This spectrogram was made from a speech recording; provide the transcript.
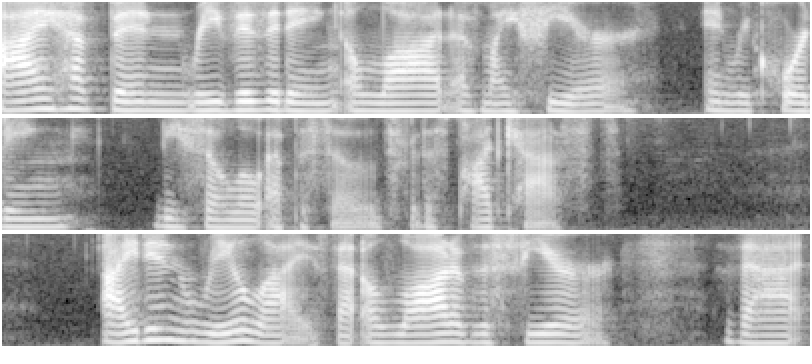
I have been revisiting a lot of my fear in recording these solo episodes for this podcast. I didn't realize that a lot of the fear that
